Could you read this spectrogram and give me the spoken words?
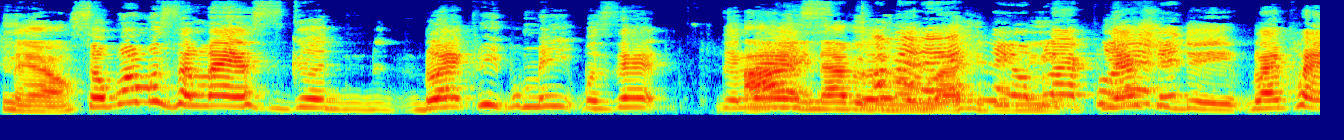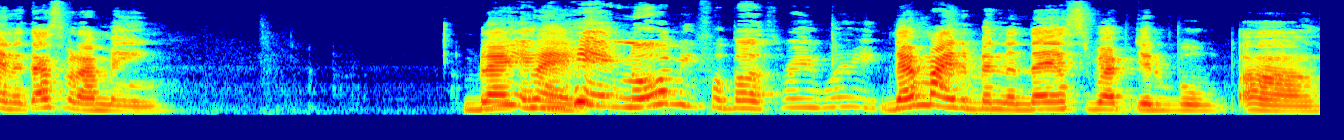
now. So when was the last good black people meet? Was that the last? I ain't never good- been on Black People on Meet. Black Planet. Yes, you did. Black Planet. That's what I mean. Black he, Planet. he ignored me for about three weeks. That might have been the last reputable uh,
